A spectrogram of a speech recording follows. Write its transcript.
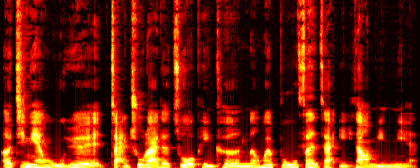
呃今年五月展出来的作品可能会部分再移到明年。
